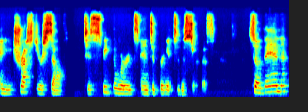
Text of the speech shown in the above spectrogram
and you trust yourself to speak the words and to bring it to the surface. So then,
